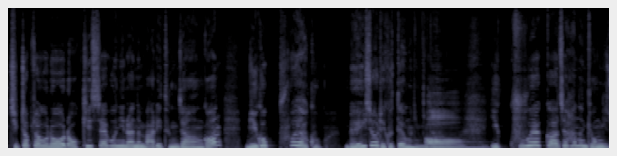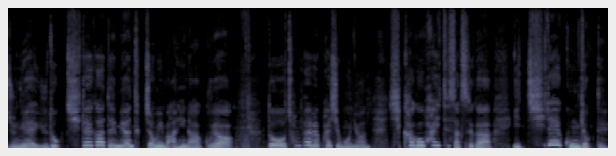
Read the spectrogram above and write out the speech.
직접적으로 럭키 세븐이라는 말이 등장한 건 미국 프로야구 메이저리그 때문입니다. 아. 이 9회까지 하는 경기 중에 유독 7회가 되면 득점이 많이 나왔고요. 또 1885년 시카고 화이트삭스가 이 7회 공격 때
